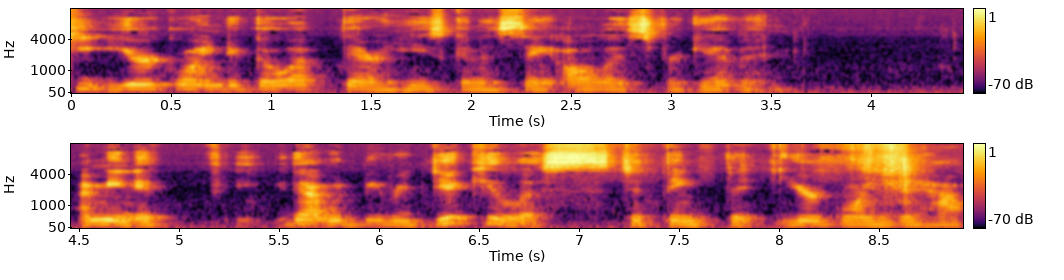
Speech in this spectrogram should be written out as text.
he you're going to go up there and he's going to say all is forgiven i mean if that would be ridiculous to think that you're going to have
